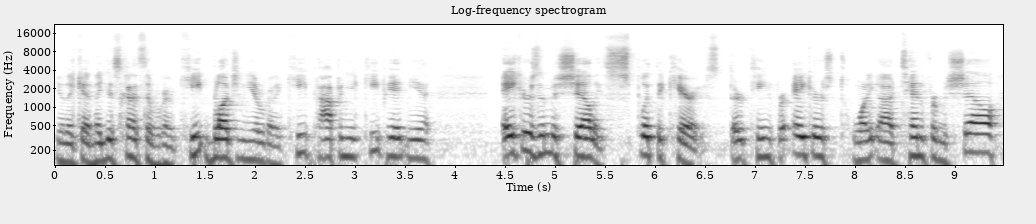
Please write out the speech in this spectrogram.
you know, again, they just kind of said, we're going to keep bludgeoning you, we're going to keep popping you, keep hitting you. Akers and Michel, they split the carries 13 for Akers, 20, uh, 10 for Michel.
